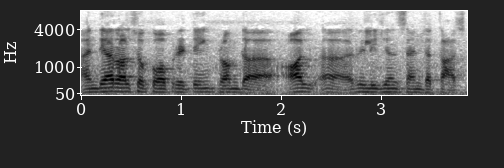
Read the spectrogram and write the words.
and they are also cooperating from the all uh, religions and the caste.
